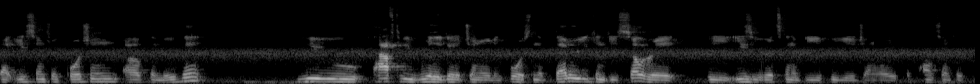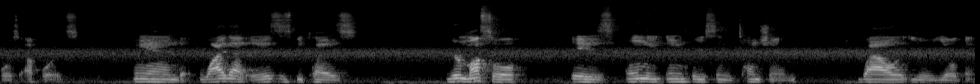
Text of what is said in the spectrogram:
that eccentric portion of the movement, you have to be really good at generating force. And the better you can decelerate, the easier it's going to be for you to generate the concentric force upwards. And why that is, is because your muscle is only increasing tension while you're yielding.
